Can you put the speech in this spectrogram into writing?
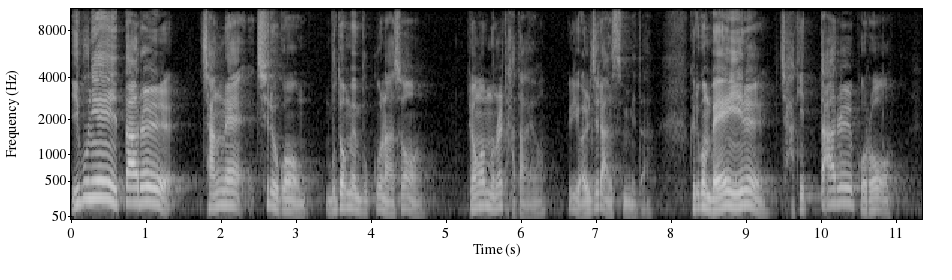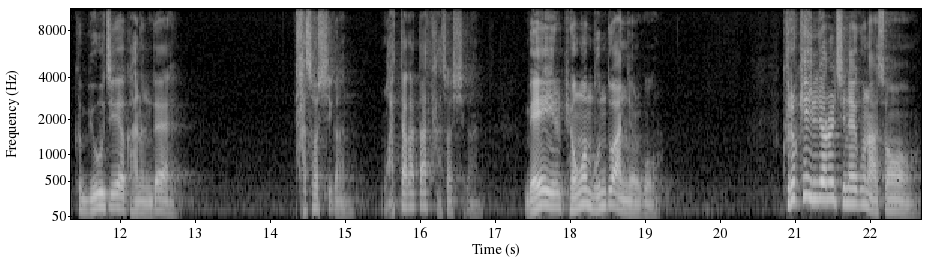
이분이 딸을 장례 치르고 무덤에 묻고 나서 병원 문을 닫아요. 열질 않습니다. 그리고 매일 자기 딸을 보러 그 묘지에 가는데 다섯 시간 왔다 갔다 다섯 시간 매일 병원 문도 안 열고 그렇게 1년을 지내고 나서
